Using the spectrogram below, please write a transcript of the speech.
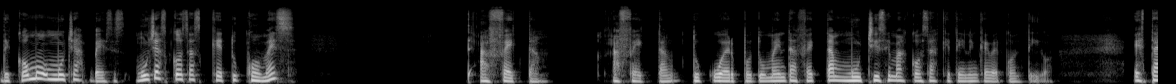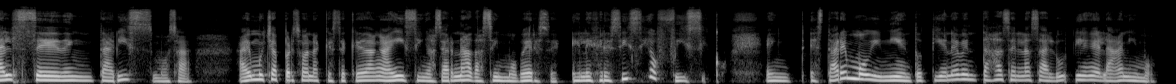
de cómo muchas veces, muchas cosas que tú comes afectan, afectan tu cuerpo, tu mente, afectan muchísimas cosas que tienen que ver contigo. Está el sedentarismo, o sea, hay muchas personas que se quedan ahí sin hacer nada, sin moverse. El ejercicio físico, en estar en movimiento, tiene ventajas en la salud y en el ánimo.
